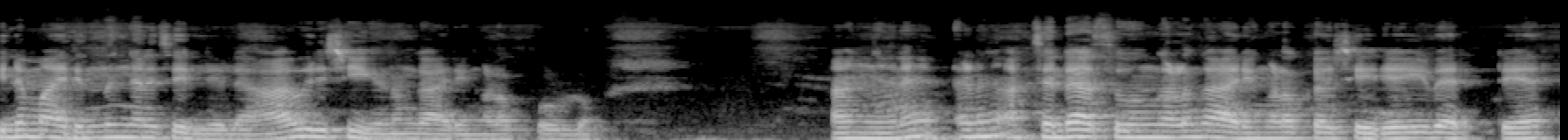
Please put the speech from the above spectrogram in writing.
പിന്നെ മരുന്ന് ഇങ്ങനെ ചെല്ലില്ല. ആ ഒരു ക്ഷീണം കാര്യങ്ങളൊക്കെ ഉള്ളൂ. അങ്ങനെ ആണ് അച്ഛന്റെ അസുഖങ്ങളും കാര്യങ്ങളൊക്കെ ശരിയായി വരട്ടെ.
